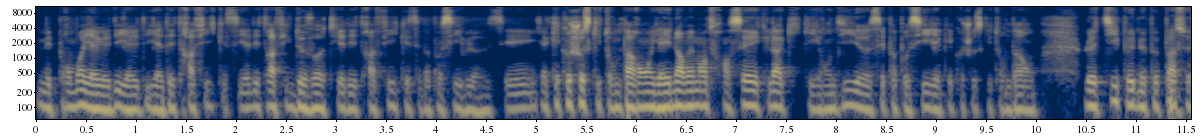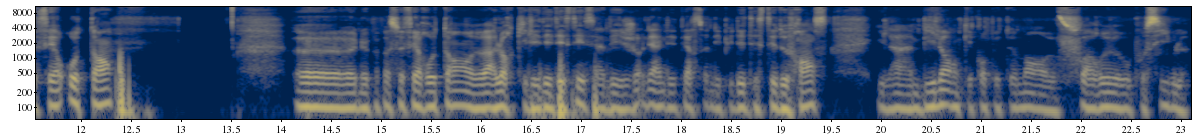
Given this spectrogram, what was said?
mais pour moi, il y a des trafics. il y a des trafics de vote, il y a des trafics et c'est pas possible. Il y a quelque chose qui tourne pas rond. Il y a énormément de Français là qui qui ont dit, «C'est pas possible, il y a quelque chose qui tourne pas rond». Le type ne peut pas se faire autant euh, ne peut pas se faire autant, euh, alors qu'il est détesté. C'est un des des personnes les plus détestées de France. Il a un bilan qui est complètement, euh, foireux au possible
